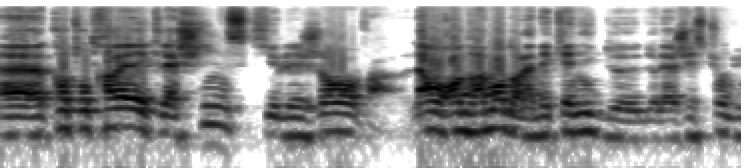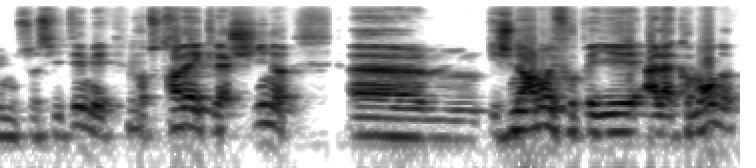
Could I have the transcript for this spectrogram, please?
Euh, quand on travaille avec la Chine, ce qui les gens, là on rentre vraiment dans la mécanique de, la gestion d'une société, mais mm. quand on travaille avec la Chine, euh, généralement il faut payer à la commande,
